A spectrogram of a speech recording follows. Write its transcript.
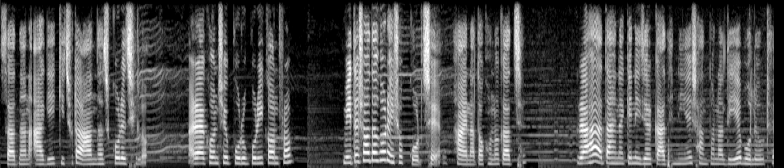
সাদনান আগে কিছুটা আন্দাজ করেছিল। আর এখন সে পুরোপুরি কনফার্ম মিতা সদাগর এসব করছে। হায়না তখনও কাঁদছে। রাহাত আয়নাকে নিজের কাঁধে নিয়ে সান্ত্বনা দিয়ে বলে ওঠে।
